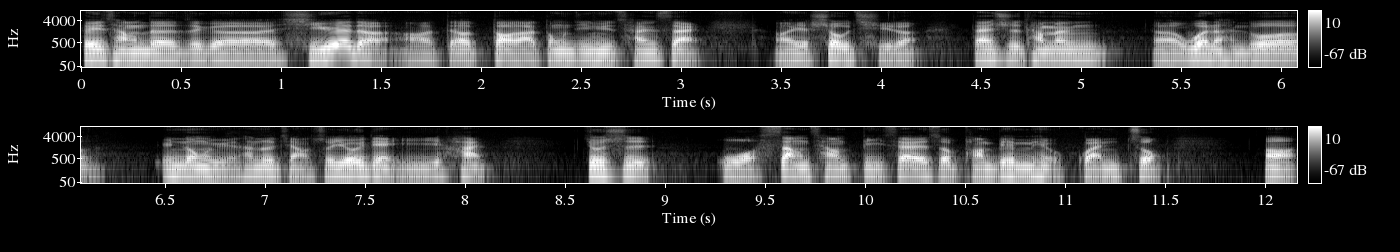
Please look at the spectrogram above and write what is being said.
非常的这个喜悦的啊，要到达东京去参赛啊，也受齐了。但是他们呃问了很多运动员，他都讲说有一点遗憾，就是我上场比赛的时候旁边没有观众啊。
